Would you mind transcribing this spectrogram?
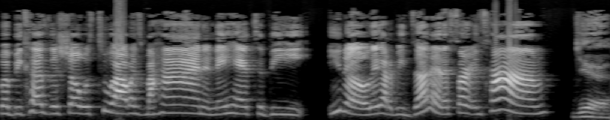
but because the show was two hours behind and they had to be, you know, they got to be done at a certain time, yeah,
